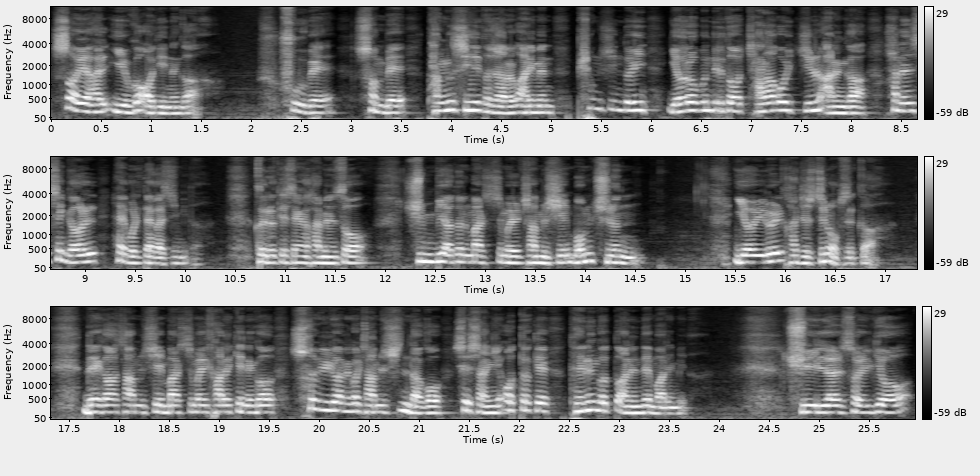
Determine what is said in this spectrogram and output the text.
써야 할 이유가 어디 있는가? 후배, 선배, 당신이 더 잘하고 아니면 평신도인 여러분들이 더 잘하고 있지는 않은가 하는 생각을 해볼 때가 있습니다. 그렇게 생각하면서 준비하던 말씀을 잠시 멈추는 여유를 가질 수는 없을까? 내가 잠시 말씀을 가르치는 것, 설교하는 걸 잠시 쉰다고 세상이 어떻게 되는 것도 아닌데 말입니다. 주일날 설교,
